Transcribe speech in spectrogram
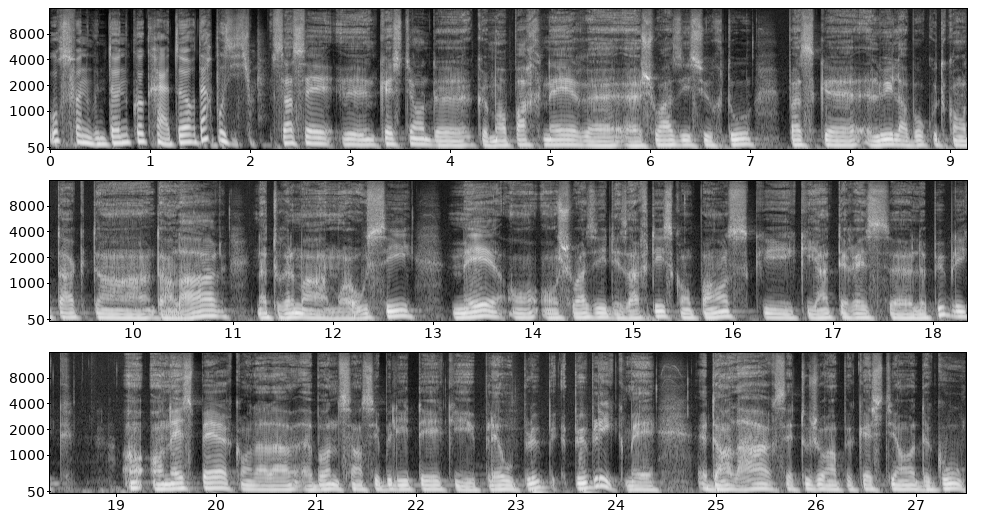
Urs von Gunten, co-créateur d'Art Position. Ça, c'est une question de, que mon partenaire euh, euh, choisit surtout parce que lui, il a beaucoup de contacts dans, dans l'art, naturellement moi aussi, mais on, choisit des artistes qu'on pense qui, qui intéressent euh, le public. On, espère qu'on a la, bonne sensibilité qui plaît au public, mais dans l'art, c'est toujours un peu question de goût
